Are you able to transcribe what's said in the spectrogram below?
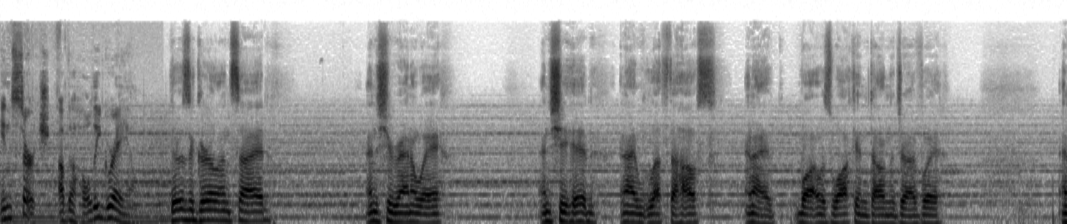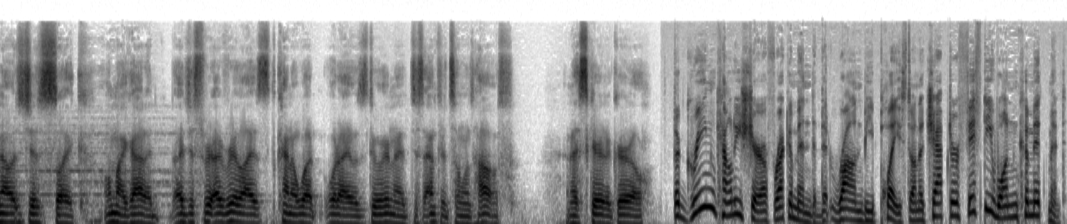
in search of the Holy Grail. There was a girl inside, and she ran away, and she hid, and I left the house, and I was walking down the driveway, and I was just like, oh my God, I, I just re I realized kind of what, what I was doing. I just entered someone's house and I scared a girl. The Green County Sheriff recommended that Ron be placed on a Chapter 51 commitment,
